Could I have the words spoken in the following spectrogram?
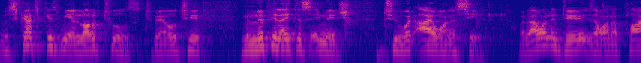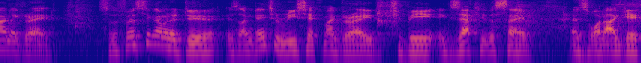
with Scratch gives me a lot of tools to be able to manipulate this image to what I want to see. What I want to do is I want to apply a grade. So the first thing I'm going to do is I'm going to reset my grade to be exactly the same as what I get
